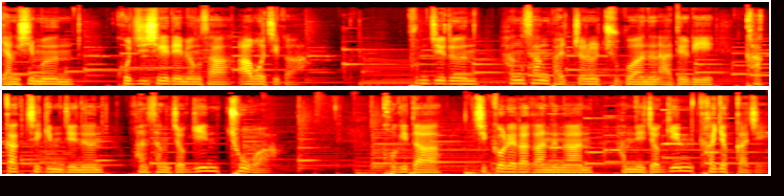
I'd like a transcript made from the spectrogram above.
양심은 고지식의 대명사 아버지가 품질은 항상 발전을 추구하는 아들이 각각 책임지는 환상적인 초화 거기다 직거래라 가능한 합리적인 가격까지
